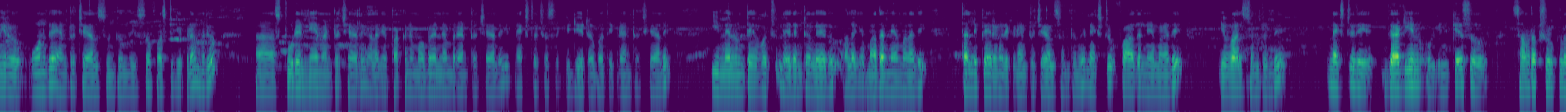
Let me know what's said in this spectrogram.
మీరు ఓన్గా ఎంటర్ చేయాల్సి ఉంటుంది. సో ఫస్ట్కి ఇక్కడ మీరు స్టూడెంట్ నేమ్ ఎంటర్ చేయాలి. అలాగే పక్కనే మొబైల్ నెంబర్ ఎంటర్ చేయాలి. నెక్స్ట్ వచ్చేసరికి డేట్ ఆఫ్ బర్త్ ఇక్కడ ఎంటర్ చేయాలి. ఈమెయిల్ ఉంటే ఇవ్వచ్చు లేదంటే లేదు. అలాగే మదర్ నేమ్ అనేది తల్లి పేరు అనేది ఇక్కడ ఎంటర్ చేయాల్సి ఉంటుంది. నెక్స్ట్ ఫాదర్ నేమ్ అనేది ఇవ్వాల్సి ఉంటుంది. నెక్స్ట్ ఇది గార్డియన్ ఇన్ కేసు సంరక్షకుల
